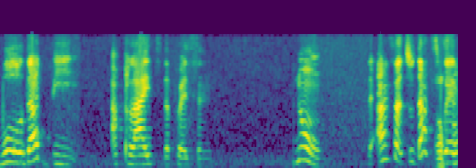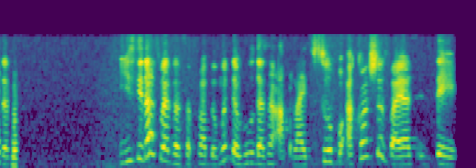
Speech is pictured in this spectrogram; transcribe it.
will that be applied to the person? No. The answer. So that's where the you see that's where there's a problem when the rule doesn't apply. So for a conscious bias is there,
